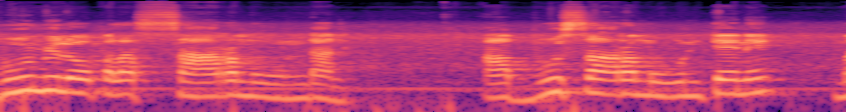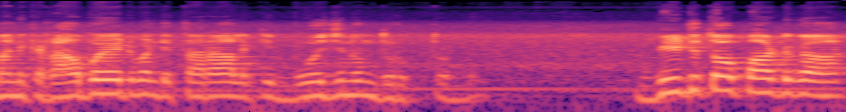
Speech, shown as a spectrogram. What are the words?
భూమి లోపల సారము ఉండాలి. ఆ భూసారము ఉంటేనే మనకి రాబోయేటువంటి తరాలకి భోజనం దొరుకుతుంది. వీటితో పాటుగా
